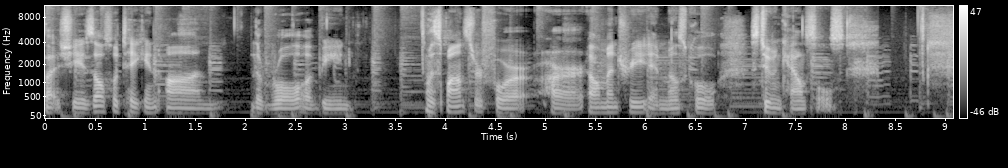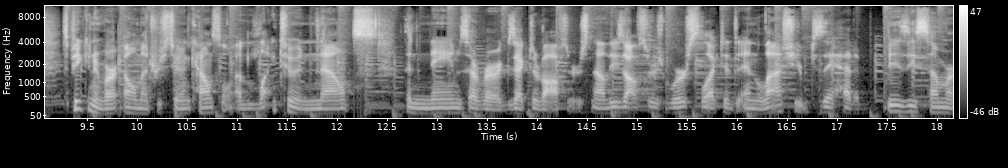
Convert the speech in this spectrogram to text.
but she has also taken on the role of being the sponsor for our elementary and middle school student councils. Speaking of our elementary student council, I'd like to announce the names of our executive officers. Now, these officers were selected in last year because they had a busy summer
